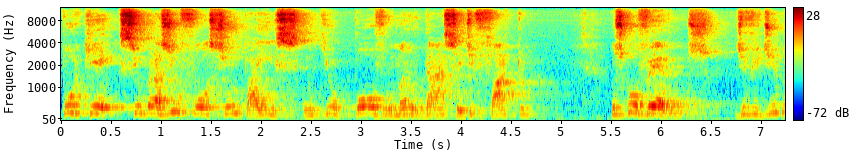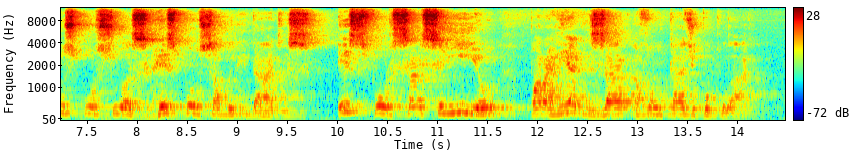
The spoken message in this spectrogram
Porque se o Brasil fosse um país em que o povo mandasse de fato, os governos, divididos por suas responsabilidades, esforçar-se-iam para realizar a vontade popular.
